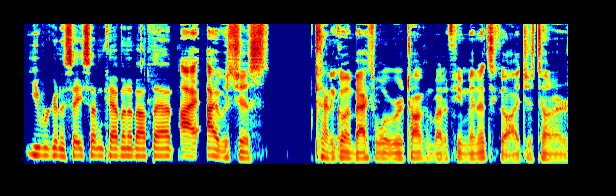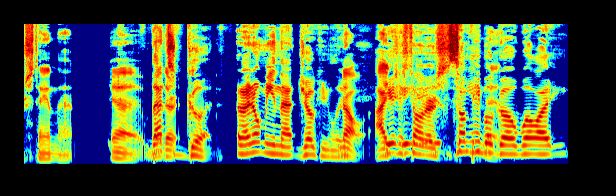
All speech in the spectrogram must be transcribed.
You were going to say something, Kevin, about that? I, I was just kind of going back to what we were talking about a few minutes ago. I just don't understand that. Yeah, That's whether- good, and I don't mean that jokingly. no. I just don't understand. Some people it. go, "Well, I,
